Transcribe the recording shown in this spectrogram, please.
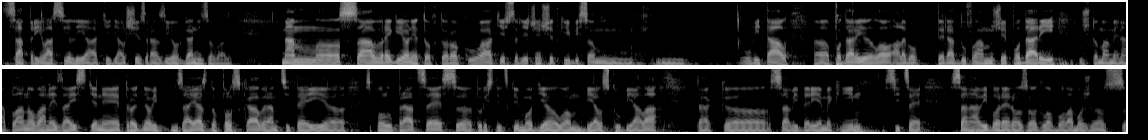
sa prihlásili a tie ďalšie zrazy organizovali. Nám e, sa v regióne tohto roku a tiež srdečne všetkých by som mm, uvítal, e, podarilo, alebo teda dúfam, že podarí, už to máme naplánované, zaistené trojdňový zájazd do Polska v rámci tej e, spolupráce s turistickým oddielom Bielsku Biala, tak sa vyberieme k ním. Sice sa na výbore rozhodlo, bola možnosť e,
